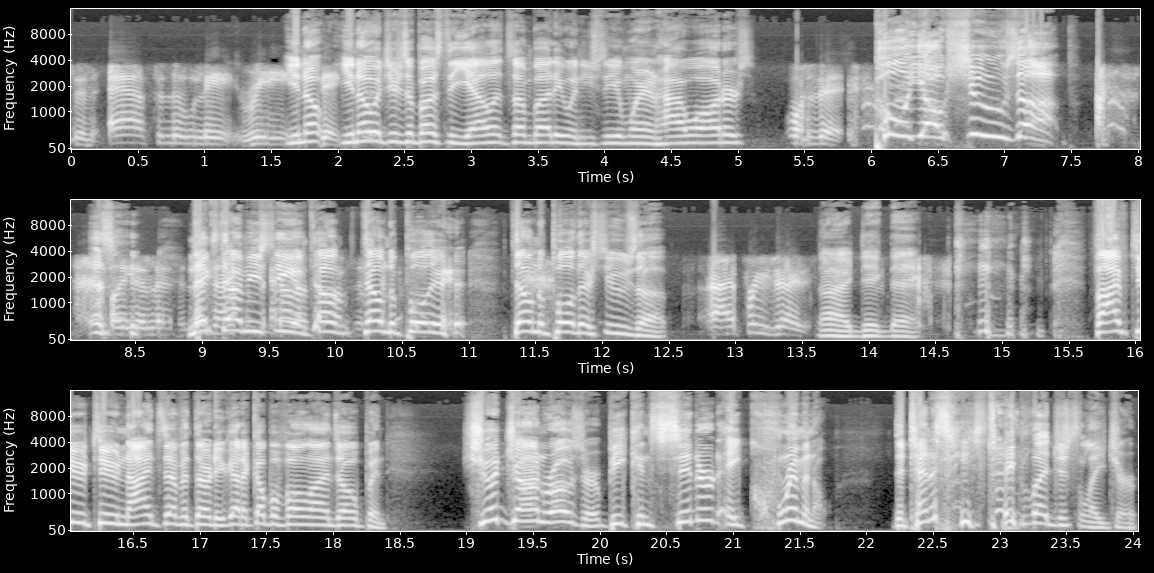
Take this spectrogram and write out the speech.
this is absolutely ridiculous. You know you know what you're supposed to yell at somebody when you see them wearing high waters? What's that? Pull your shoes up! Oh, yeah, let- next let- time you see them, tell, 'em- tell them to pull their tell them to pull their shoes up. I appreciate it. All right, dig that. 522-9730. We've got a couple phone lines open. Should John Roser be considered a criminal? The Tennessee State Legislature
